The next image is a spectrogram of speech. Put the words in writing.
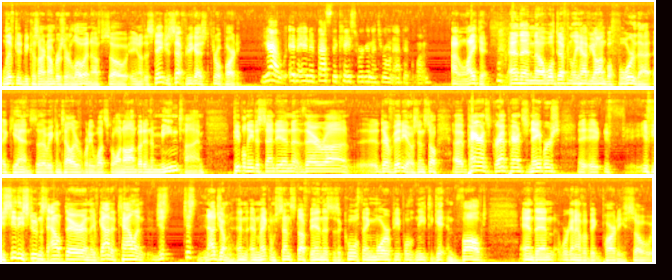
lifted because our numbers are low enough. So, you know, the stage is set for you guys to throw a party. Yeah, and, and if that's the case, we're going to throw an epic one. I like it. And then uh, we'll definitely have you on before that again so that we can tell everybody what's going on. But in the meantime, people need to send in their uh, their videos. And so, uh, parents, grandparents, neighbors, if, if you see these students out there and they've got a talent, just just nudge them and, and make them send stuff in. This is a cool thing. More people need to get involved. And then we're going to have a big party. So,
